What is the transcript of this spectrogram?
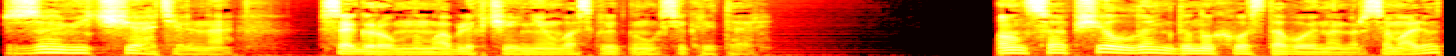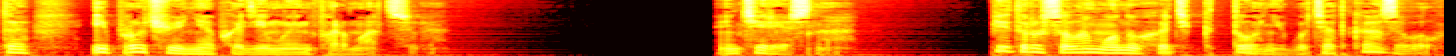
«Замечательно!» — с огромным облегчением воскликнул секретарь. Он сообщил Лэнгдону хвостовой номер самолета и прочую необходимую информацию. «Интересно, Питеру Соломону хоть кто-нибудь отказывал?»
